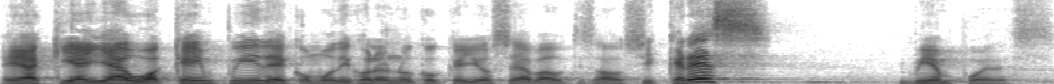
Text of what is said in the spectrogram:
He aquí hay agua, ¿qué impide, como dijo el eunuco, que yo sea bautizado? Si crees, bien puedes.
